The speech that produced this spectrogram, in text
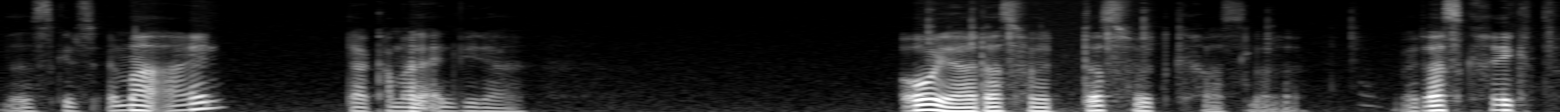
Das gibt's immer ein. Da kann man entweder. Oh ja, das wird, das wird krass, Leute. Wer das kriegt,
